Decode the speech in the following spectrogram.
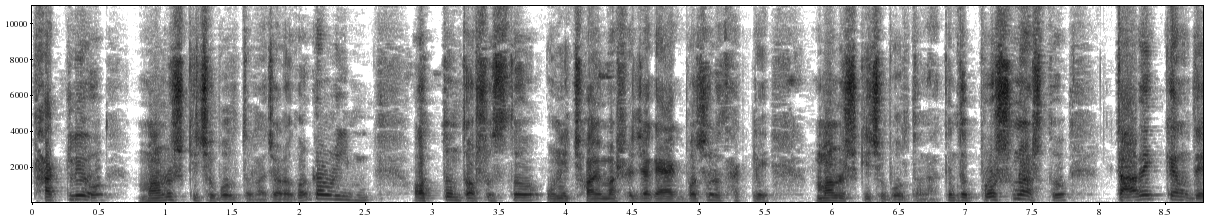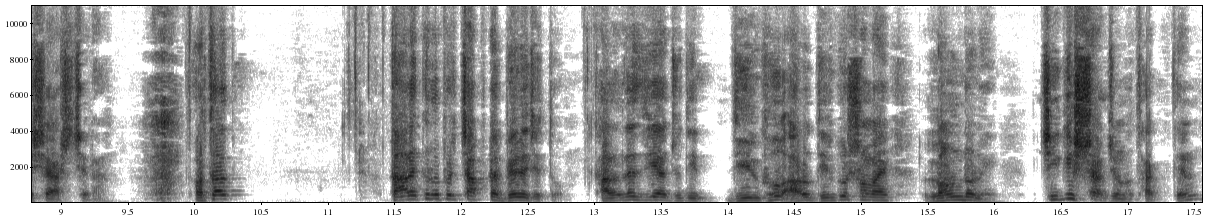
থাকলেও মানুষ কিছু বলতো না জনগণ, কারণ উনি অত্যন্ত অসুস্থ, উনি ছয় মাসের জায়গায় এক বছরও থাকলে মানুষ কিছু বলতো না। কিন্তু প্রশ্ন আসতো, তারেক কেন দেশে আসছে না? অর্থাৎ তারেকের উপর চাপটা বেড়ে যেত। খালেদা জিয়া যদি দীর্ঘ, আরও দীর্ঘ সময় লন্ডনে চিকিৎসার জন্য থাকতেন,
